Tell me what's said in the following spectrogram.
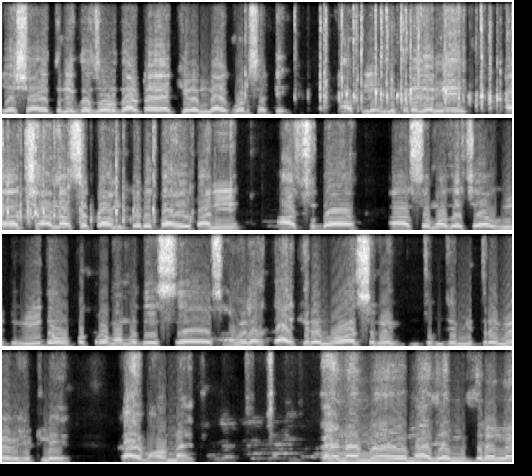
या शाळेतून एकदा जोरदार टाळ्या किरण गायकवाडसाठी. आपले मित्रजनी छान असं काम करत आहेत आणि आज सुद्धा समाजाच्या विविध विविध उपक्रमामध्ये सामील काय किरण भाऊ आज सगळे तुमचे मित्र भेटले. काय भावना आहेत? काय ना माझ्या मित्राला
